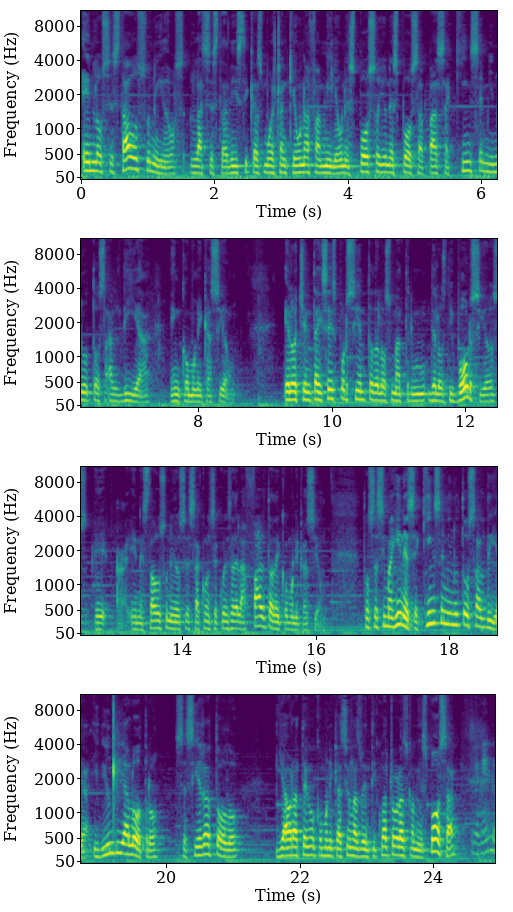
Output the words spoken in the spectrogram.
En los Estados Unidos las estadísticas muestran que una familia, un esposo y una esposa pasa 15 minutos al día en comunicación. El 86% de los, de los divorcios eh, en Estados Unidos es a consecuencia de la falta de comunicación. Entonces imagínense, 15 minutos al día y de un día al otro se cierra todo y ahora tengo comunicación las 24 horas con mi esposa. Tremendo.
